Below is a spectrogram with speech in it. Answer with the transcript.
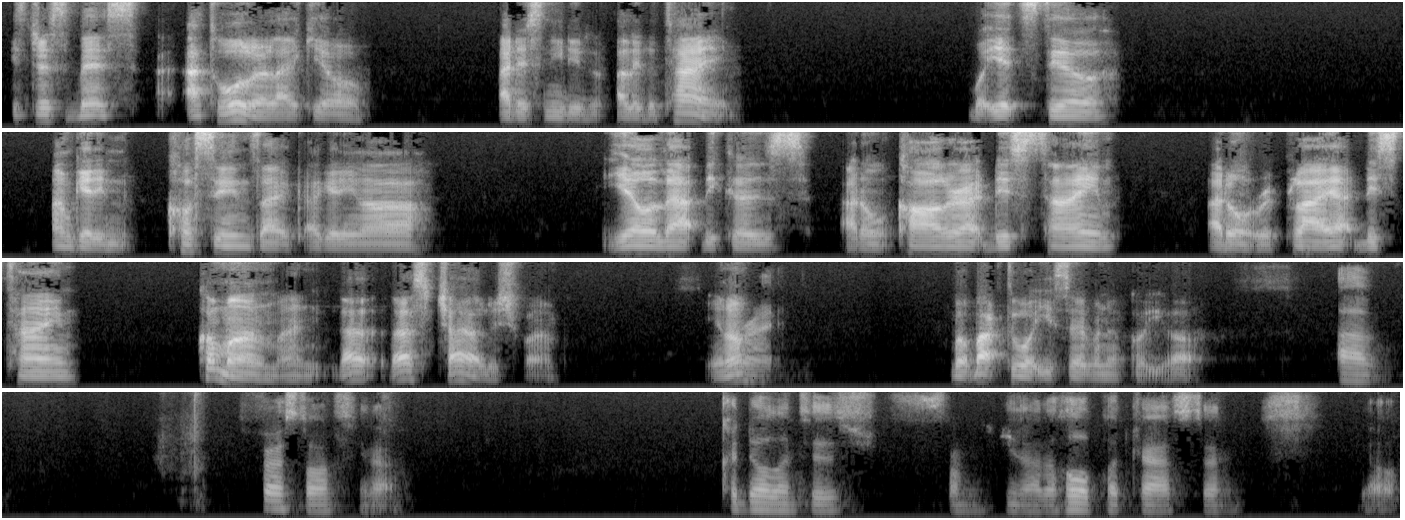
it's just best. I told her like, yo, I just needed a little time, but yet still, I'm getting cussings. Like I'm getting uh yelled at because I don't call her at this time. I don't reply at this time. Come on, man. That that's childish, fam. You know. right. But back to what you said when I cut you off. Um, first off, you know, condolences from you know the whole podcast and you know,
